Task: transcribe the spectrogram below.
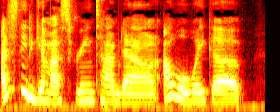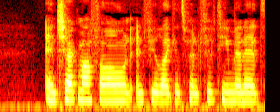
I just need to get my screen time down. I will wake up and check my phone and feel like it's been 15 minutes.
